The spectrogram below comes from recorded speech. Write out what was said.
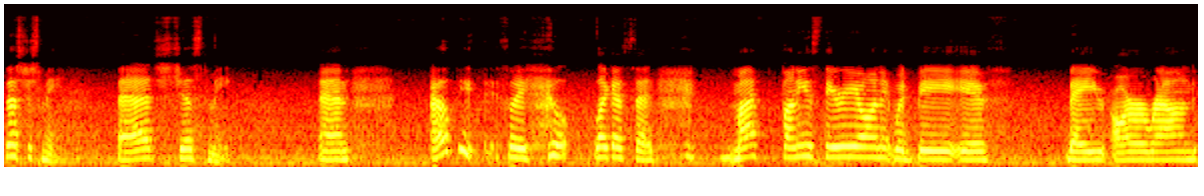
That's just me. That's just me. And I hope you, like, like I said, my funniest theory on it would be if they are around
